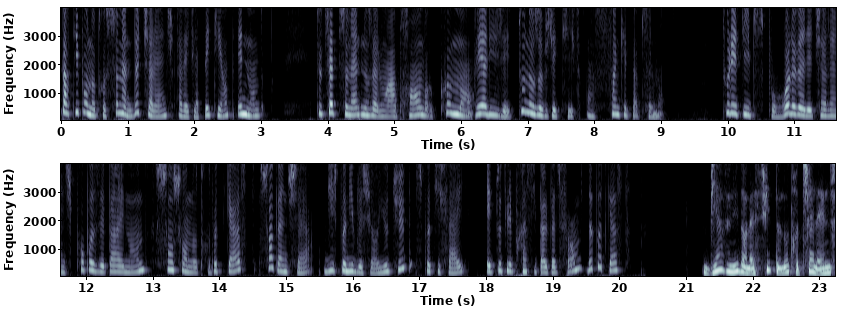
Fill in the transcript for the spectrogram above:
parti pour notre semaine de challenge avec la pétillante Edmond. Toute cette semaine, nous allons apprendre comment réaliser tous nos objectifs en 5 étapes seulement. Tous les tips pour relever les challenges proposés par Edmond sont sur notre podcast Swap and Share, disponible sur YouTube, Spotify et toutes les principales plateformes de podcast. Bienvenue dans la suite de notre challenge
